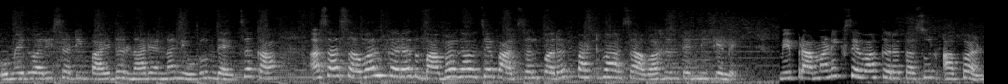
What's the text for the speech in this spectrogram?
उमेदवारीसाठी पाय धरणाऱ्यांना निवडून द्यायचं का? असा सवाल करत बाभळगावचे पार्सल परत पाठवा असं आवाहन त्यांनी केले. मी प्रामाणिक सेवा करत असून आपण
